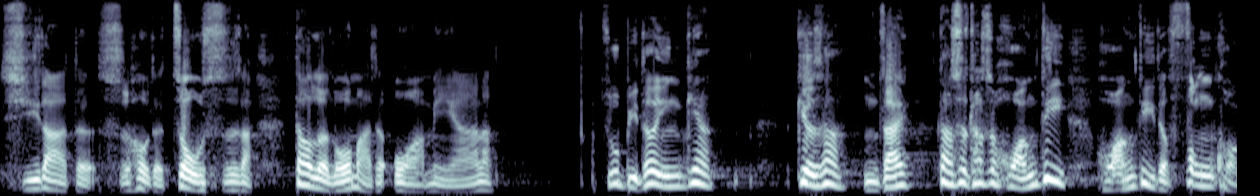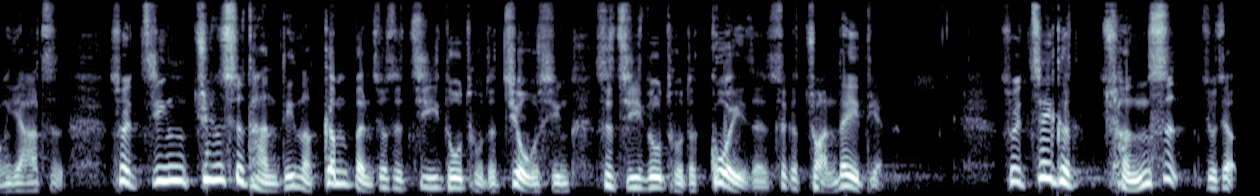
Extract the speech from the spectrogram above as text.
希腊的时候的宙斯了。到了罗马的瓦米亚了，朱比特 in g 叫啥？唔知，但是他是皇帝，皇帝的疯狂压制，所以君君士坦丁呢，根本就是基督徒的救星，是基督徒的贵人，是个转捩点。所以这个城市就叫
